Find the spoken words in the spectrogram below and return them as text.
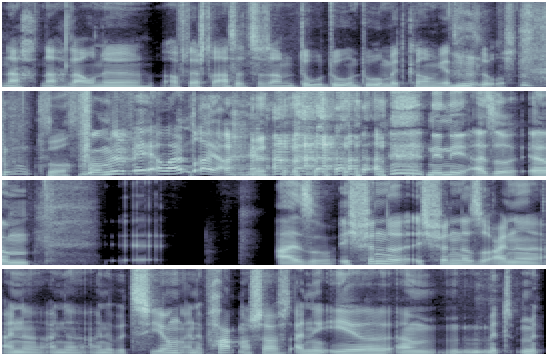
nach, nach Laune auf der Straße zusammen. Du, du und du mitkommen, jetzt geht's los. So. Womit wir ja beim Dreier. nee, nee, also, ähm, äh, also, ich finde, ich finde so eine, eine, eine, eine Beziehung, eine Partnerschaft, eine Ehe ähm, mit, mit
